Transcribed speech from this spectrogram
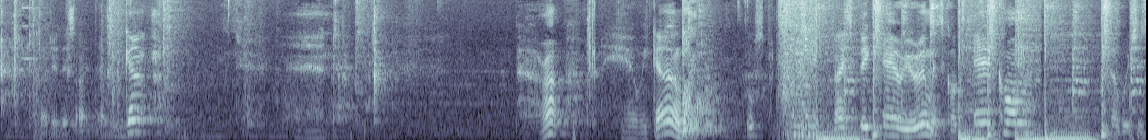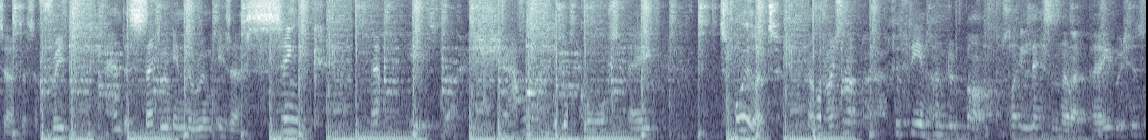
I do this? Right, there we go. And power up. Here we go. Oops. Nice big airy room. It's got aircon, uh, which is uh, just a fridge, and the second in the room is a sink. That toilet. Price up, uh, 1500 baht, slightly less than that I paid, which is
